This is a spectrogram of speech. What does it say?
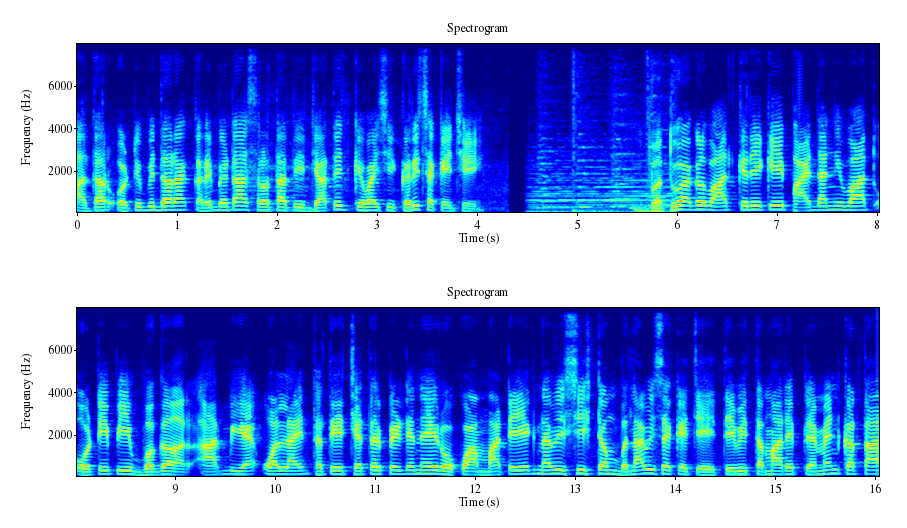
આધાર ઓટીપી દ્વારા ઘરે બેઠા સરળતાથી જાતે જ કેવાયસી કરી શકે છે. વધુ આગળ વાત કરીએ કે ફાયદાની વાત ઓટીપી વગર આરબીઆઈ ઓનલાઈન થતી છેતરપિંડીને રોકવા માટે એક નવી સિસ્ટમ બનાવી શકે છે તેવી તમારે પેમેન્ટ કરતા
